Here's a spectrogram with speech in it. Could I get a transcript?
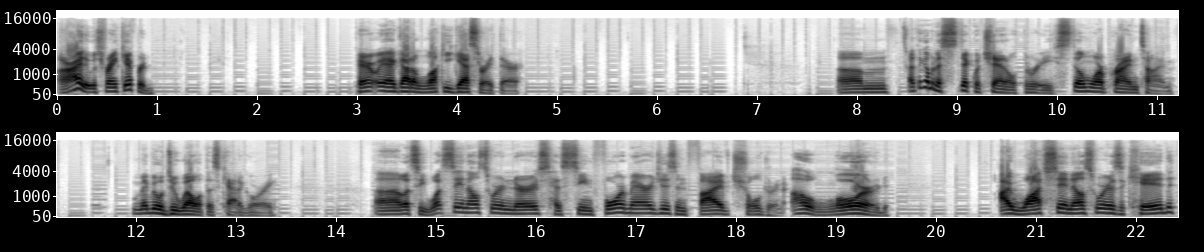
All right, it was Frank Gifford. Apparently, I got a lucky guess right there. Um, I think I'm to stick with Channel 3. Still more prime time maybe we'll do well with this category. Uh, let's see. What St. Elsewhere nurse has seen four marriages and five children? Oh, Lord. I watched St. Elsewhere as a kid,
